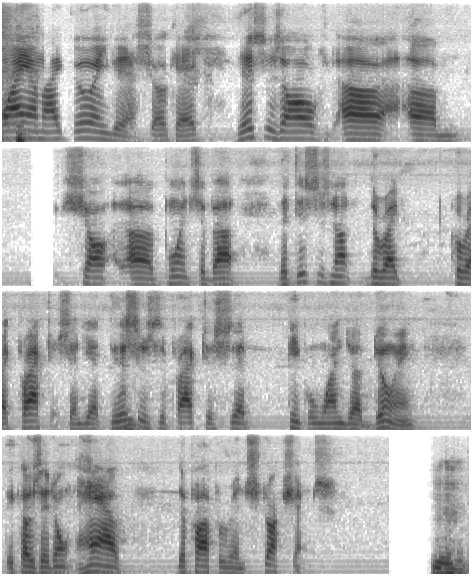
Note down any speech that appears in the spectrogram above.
Why am I doing this? Okay. This is all uh, um, show, uh, points about that this is not the right, correct practice, and yet this mm-hmm. is the practice that people wind up doing because they don't have the proper instructions. Mm-hmm.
